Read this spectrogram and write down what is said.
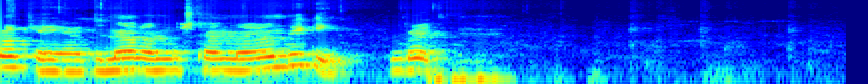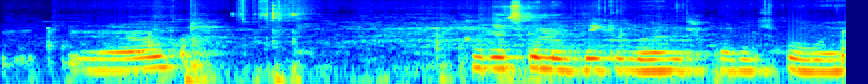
Okay, I did not understand my own digging. Great. Now, I'm just gonna dig around over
